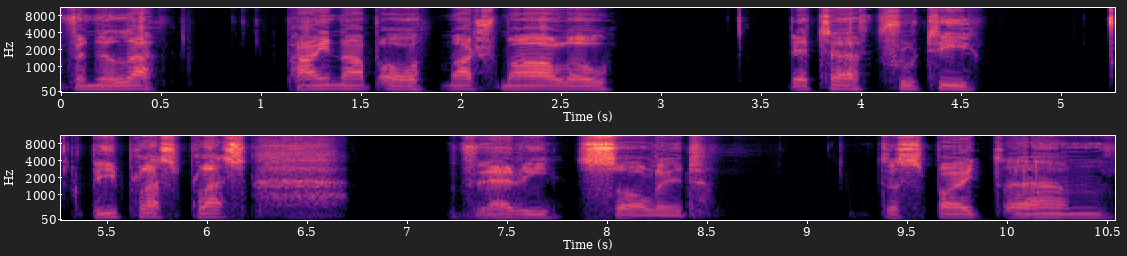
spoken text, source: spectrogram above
vanilla pineapple marshmallow bitter fruity B++ plus very solid. Despite um,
